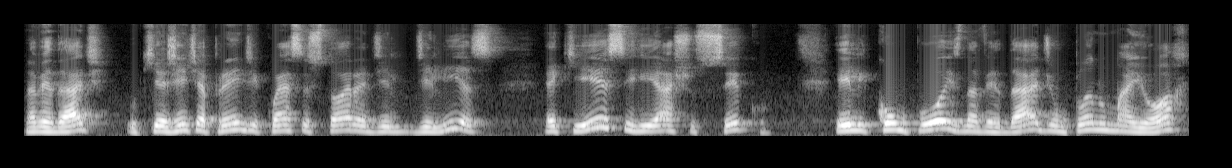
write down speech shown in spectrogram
Na verdade, o que a gente aprende com essa história de, de Elias é que esse riacho seco, ele compôs, na verdade, um plano maior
